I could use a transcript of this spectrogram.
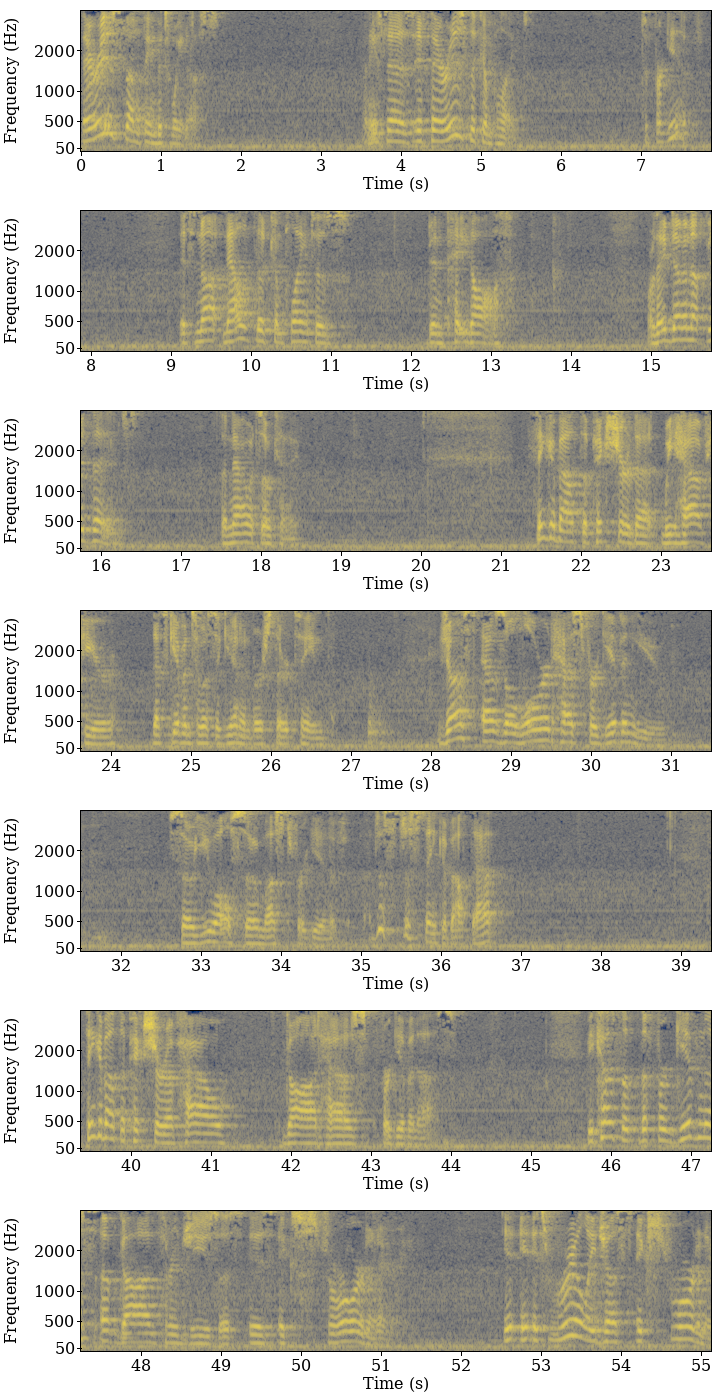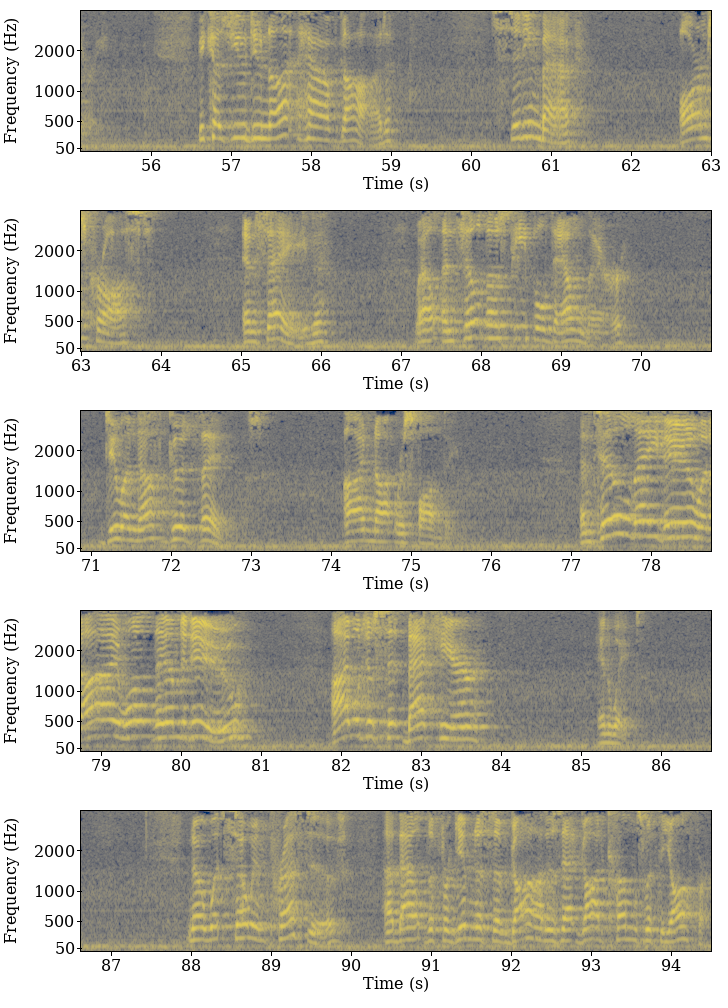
There is something between us. And he says, if there is the complaint, to forgive. It's not, now that the complaint has been paid off, or they've done enough good things, then now it's okay. Think about the picture that we have here that's given to us again in verse 13. Just as the Lord has forgiven you, so you also must forgive. Just, just think about that. Think about the picture of how God has forgiven us. Because the, the forgiveness of God through Jesus is extraordinary. It, it, it's really just extraordinary. Because you do not have God sitting back, arms crossed, and saying, Well, until those people down there do enough good things, I'm not responding. Until they do what I want them to do, I will just sit back here and wait. No, what's so impressive about the forgiveness of God is that God comes with the offer.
